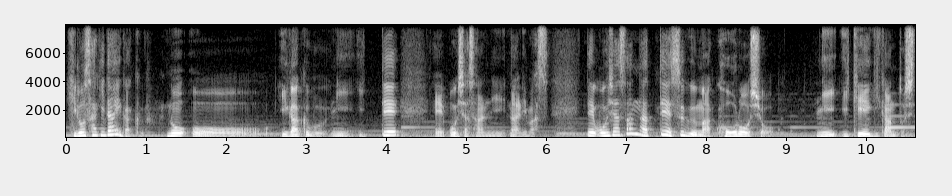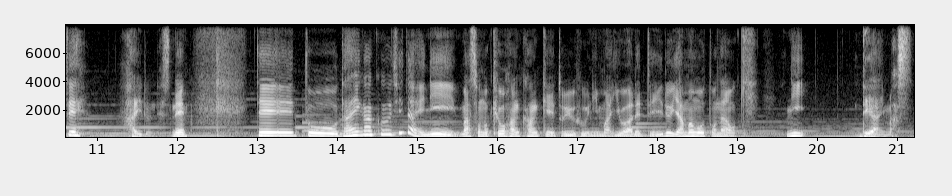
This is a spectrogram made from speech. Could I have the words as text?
弘前大学の医学部に行って、えお医者さんになります。でお医者さんになってすぐま厚労省に医系技官として入るんですね。で、えっと、大学時代に、まあ、その共犯関係というふうにま言われている山本直樹に出会います。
